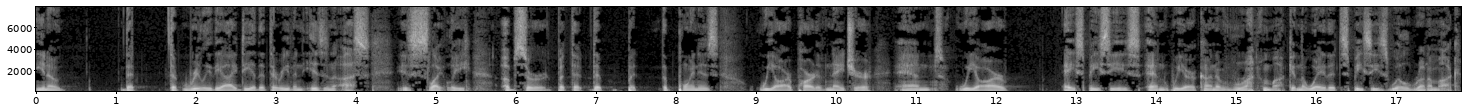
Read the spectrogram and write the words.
you know, that that really the idea that there even is an us is slightly absurd. But that that but the point is we are part of nature and we are a species and we are kind of run amok in the way that species will run amok.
